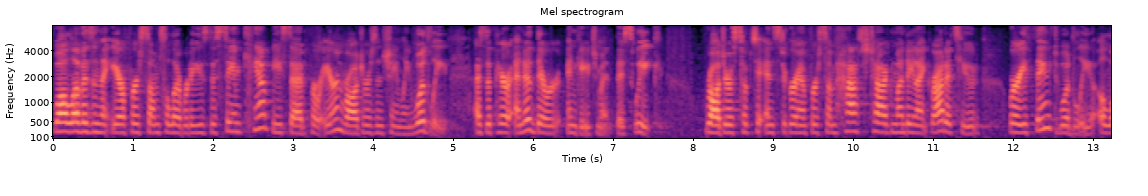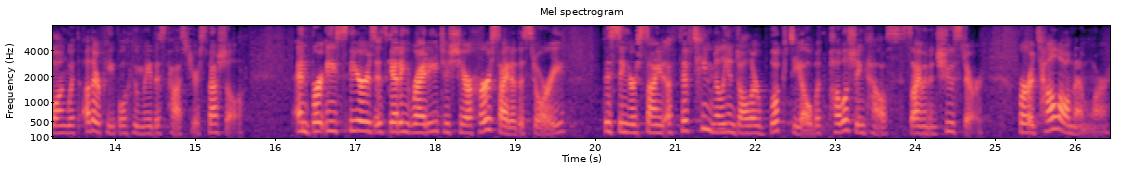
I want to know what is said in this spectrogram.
While love is in the air for some celebrities, the same can't be said for Aaron Rodgers and Shailene Woodley, as the pair ended their engagement this week. Rodgers took to Instagram for some hashtag Monday Night Gratitude, where he thanked Woodley along with other people who made this past year special. And Britney Spears is getting ready to share her side of the story. The singer signed a $15 million book deal with publishing house Simon & Schuster for a tell-all memoir.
